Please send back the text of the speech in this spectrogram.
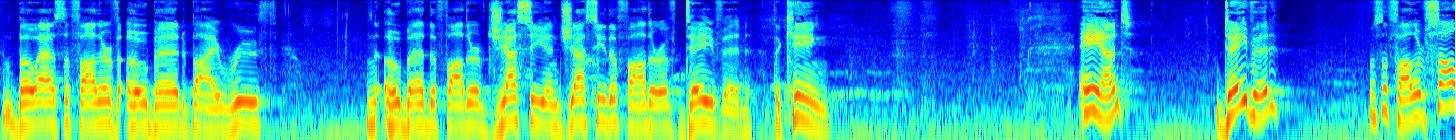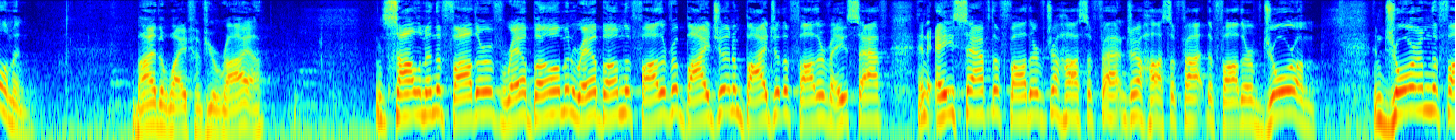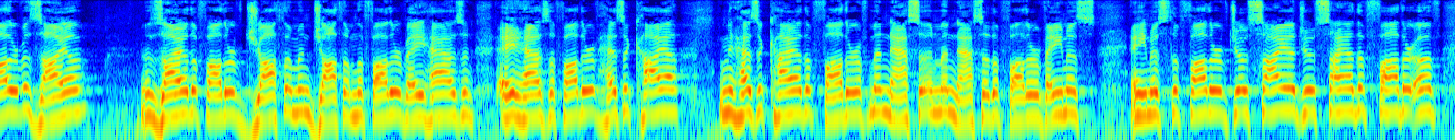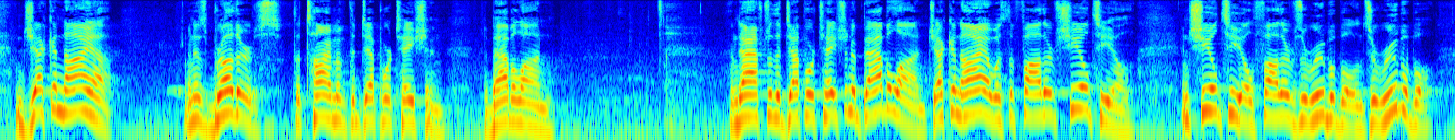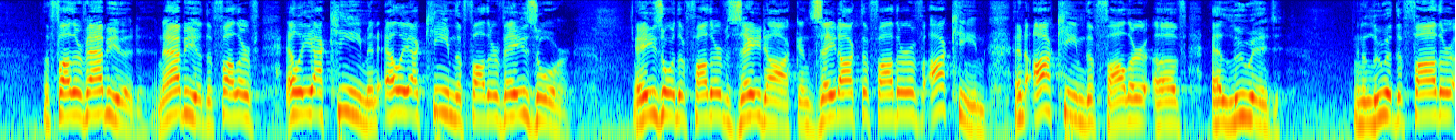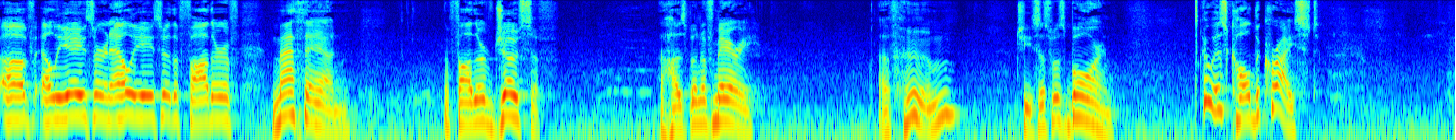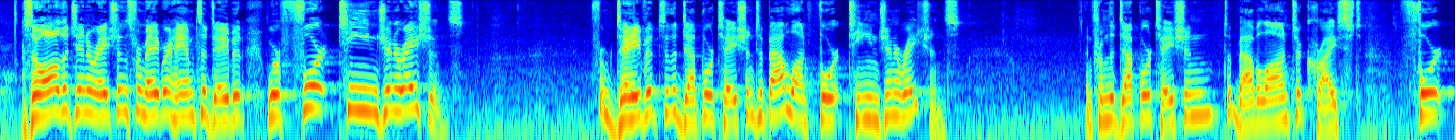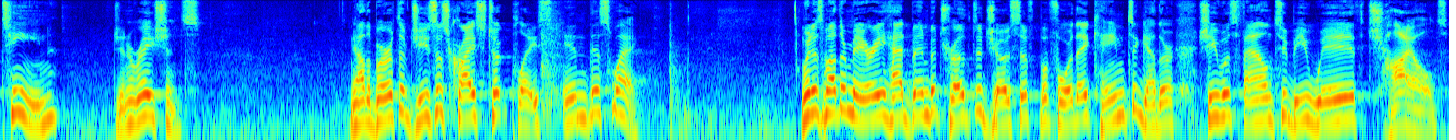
and Boaz, the father of Obed by Ruth, and Obed, the father of Jesse, and Jesse, the father of David, the king. And David, was the father of Solomon by the wife of Uriah. And Solomon, the father of Rehoboam, and Rehoboam, the father of Abijah, and Abijah, the father of Asaph, and Asaph, the father of Jehoshaphat, and Jehoshaphat, the father of Joram, and Joram, the father of Uzziah, Uzziah, the father of Jotham, and Jotham, the father of Ahaz, and Ahaz, the father of Hezekiah, and Hezekiah, the father of Manasseh, and Manasseh, the father of Amos, Amos, the father of Josiah, Josiah, the father of Jeconiah, and his brothers, the time of the deportation to Babylon. And after the deportation to Babylon, Jeconiah was the father of Shealtiel, and Shealtiel, father of Zerubbabel, and Zerubbabel, the father of Abiud, and Abiud, the father of Eliakim, and Eliakim, the father of Azor, Azor, the father of Zadok, and Zadok, the father of Achim, and Achim, the father of Eliud, and Eliud, the father of Eleazar, and Eleazar, the father of Matthan, the father of Joseph, the husband of Mary, of whom Jesus was born, who is called the Christ. So all the generations from Abraham to David were 14 generations. From David to the deportation to Babylon, 14 generations. And from the deportation to Babylon to Christ, 14 generations. Now, the birth of Jesus Christ took place in this way. When his mother Mary had been betrothed to Joseph before they came together, she was found to be with child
